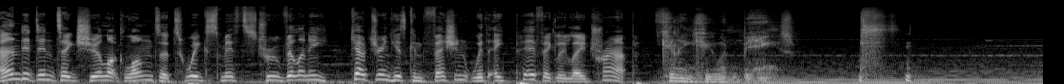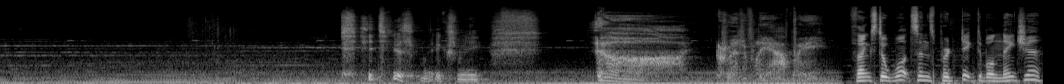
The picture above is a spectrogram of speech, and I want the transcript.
And it didn't take Sherlock long to twig Smith's true villainy, capturing his confession with a perfectly laid trap. Killing human beings. it just makes me oh, incredibly happy. Thanks to Watson's predictable nature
